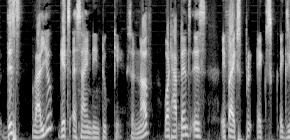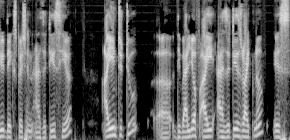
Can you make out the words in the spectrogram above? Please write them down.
this value gets assigned into k. So now what happens is if I ex execute the expression as it is here i into 2 uh, the value of i as it is right now is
